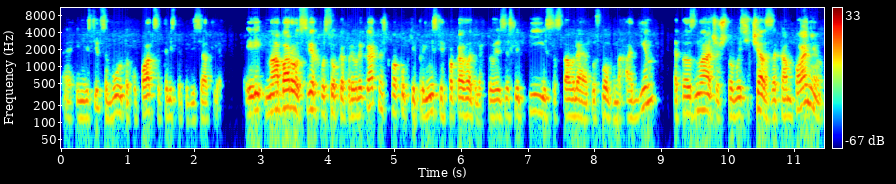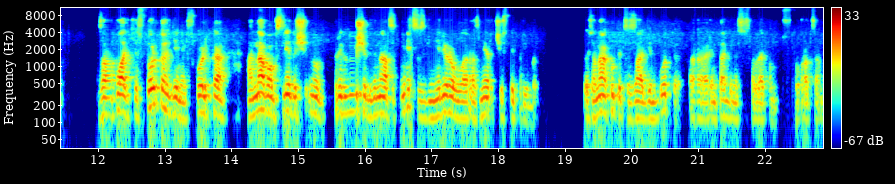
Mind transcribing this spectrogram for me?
э, инвестиции будут окупаться 350 лет. И наоборот, сверхвысокая привлекательность к покупке при низких показателях. То есть, если PE составляет условно 1, это значит, что вы сейчас за компанию заплатите столько денег, сколько она вам в следующие, ну, предыдущие 12 месяцев сгенерировала размер чистой прибыли. То есть она окупится за один год, а рентабельность составляет там 100%.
